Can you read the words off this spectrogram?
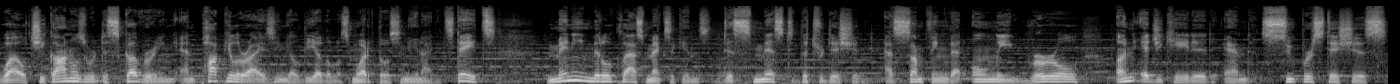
while Chicanos were discovering and popularizing El Dia de los Muertos in the United States, many middle class Mexicans dismissed the tradition as something that only rural, uneducated, and superstitious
